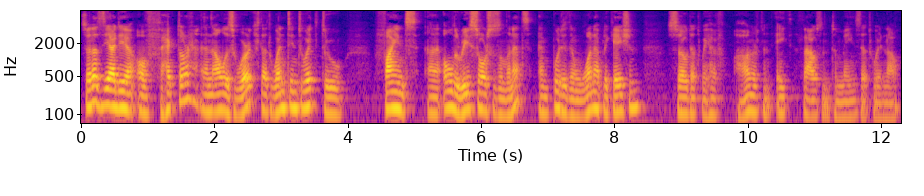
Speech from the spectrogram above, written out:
So that's the idea of Hector and all this work that went into it to find uh, all the resources on the net and put it in one application so that we have 108,000 domains that we're now,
